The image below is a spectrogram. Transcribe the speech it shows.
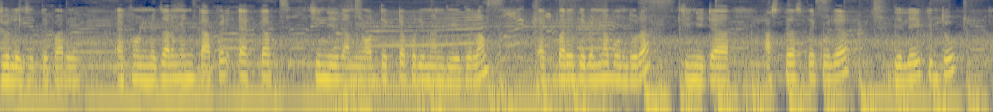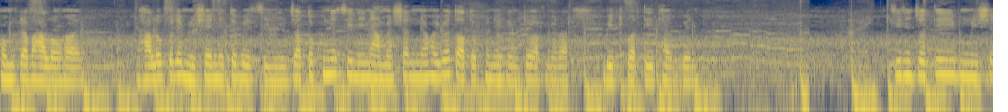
জ্বলে যেতে পারে। এখন মেজারমেন্ট কাপের এক কাপ চিনির আমি অর্ধেকটা পরিমাণ দিয়ে দিলাম। একবারে দেবেন না বন্ধুরা, চিনিটা আস্তে আস্তে করে দিলেই কিন্তু ফোমটা ভালো হয়। ভালো করে মিশিয়ে নিতে হবে, চিনি। যতক্ষণে চিনি না মেশানো হইবে, ততক্ষণে কিন্তু আপনারা বিট করতেই থাকবেন। চিনি যদি মিশে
